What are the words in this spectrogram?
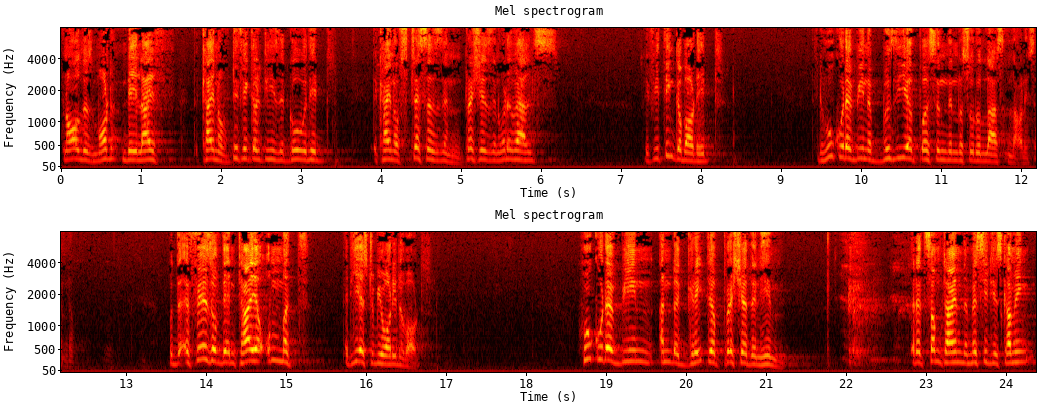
And all this modern day life, the kind of difficulties that go with it, the kind of stresses and pressures and whatever else. If you think about it, who could have been a busier person than Rasulullah with the affairs of the entire ummah that he has to be worried about? Who could have been under greater pressure than him? That at some time the message is coming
